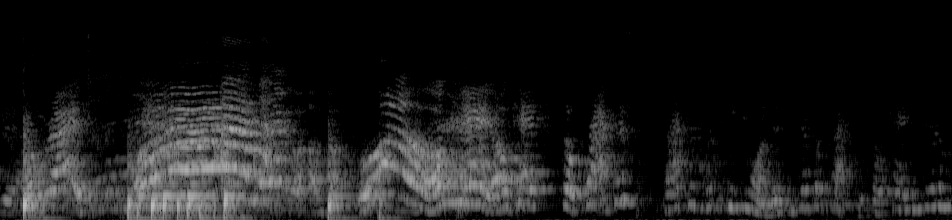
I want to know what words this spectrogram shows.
Yeah. All right. Whoa. okay, okay. So practice, practice with each one. This is just a practice, okay, Miss Erin?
